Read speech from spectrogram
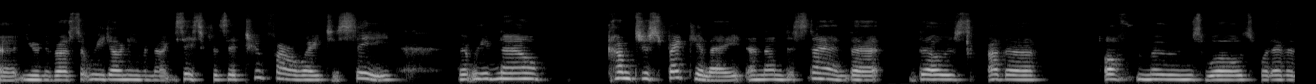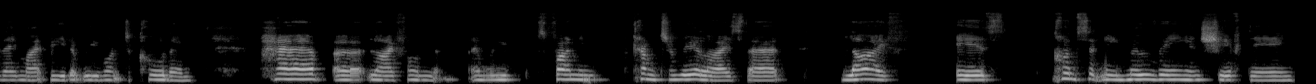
uh, universe that we don't even know exist because they're too far away to see. But we've now come to speculate and understand that those other off moons, worlds, whatever they might be that we want to call them, have uh, life on them. And we've finally come to realize that life is constantly moving and shifting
